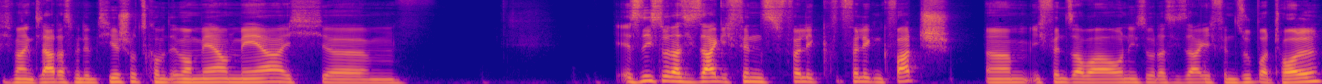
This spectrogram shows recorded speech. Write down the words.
ich meine, klar, das mit dem Tierschutz kommt immer mehr und mehr. Ich ähm, ist nicht so, dass ich sage, ich finde es völlig, völligen Quatsch. Ähm, ich finde es aber auch nicht so, dass ich sage, ich finde es super toll.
